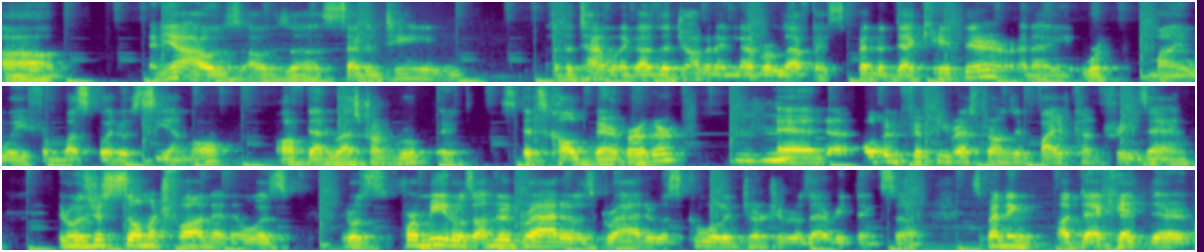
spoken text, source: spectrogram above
Mm-hmm. Um, and yeah, I was I was uh, 17 at the time when I got the job, and I never left. I spent a decade there, and I worked my way from busboy to CMO of that restaurant group. It's, it's called Bareburger, mm-hmm. and uh, opened 50 restaurants in five countries, and it was just so much fun and it was it was for me it was undergrad it was grad it was school internship it was everything. So spending a decade there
